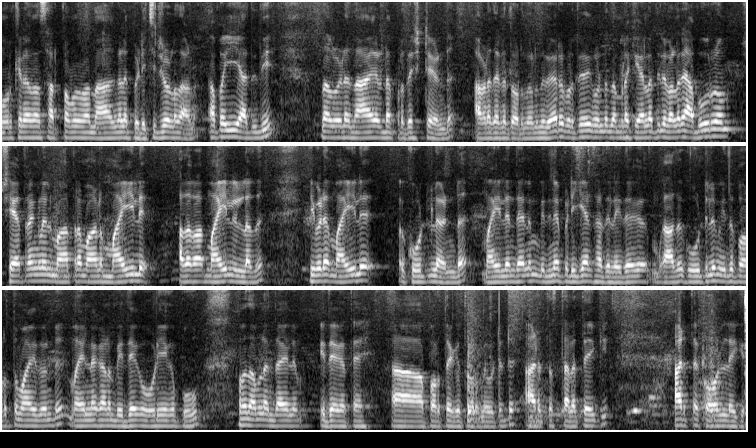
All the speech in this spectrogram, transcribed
മൂർഖന അഥവാ സർപ്പം അഥവാ നാഗങ്ങളെ പിടിച്ചിട്ടുള്ളതാണ്. അപ്പോൾ ഈ അതിഥി നമ്മുടെ നാഗരുടെ പ്രതിഷ്ഠയുണ്ട്. അവിടെ തന്നെ തുറന്നു വിടുന്നു. വേറെ പ്രത്യേകത കൊണ്ട് നമ്മുടെ കേരളത്തിൽ വളരെ അപൂർവം ക്ഷേത്രങ്ങളിൽ മാത്രമാണ് മയിൽ അഥവാ മയിലുള്ളത്. ഇവിടെ മയിൽ കൂട്ടിലുണ്ട്. മയിൽ എന്തായാലും ഇതിനെ പിടിക്കാൻ സാധ്യത ഇത് അത് കൂട്ടിലും ഇത് പുറത്തുമായതുകൊണ്ട് മയിലിനെ കാണുമ്പോൾ ഇദ്ദേഹം ഓടിയങ്ങ് പോവും. അപ്പോൾ നമ്മൾ എന്തായാലും ഇദ്ദേഹത്തെ പുറത്തേക്ക് തുറന്നു വിട്ടിട്ട് അടുത്ത സ്ഥലത്തേക്ക് അടുത്ത കോളിലേക്ക്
